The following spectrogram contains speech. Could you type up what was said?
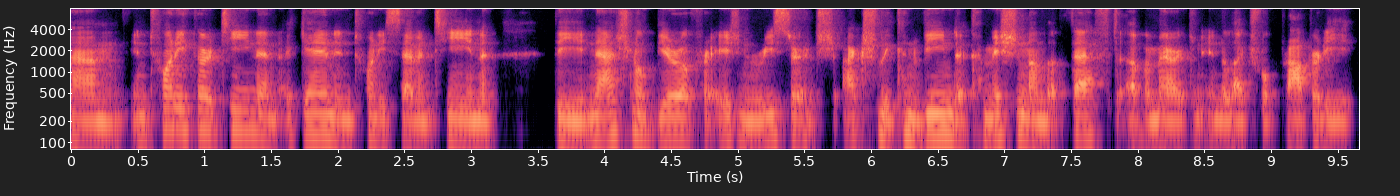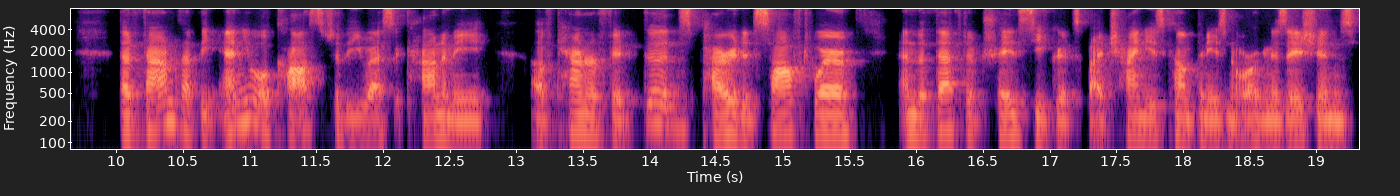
Um, in 2013 and again in 2017, the National Bureau for Asian Research actually convened a commission on the theft of American intellectual property that found that the annual cost to the US economy of counterfeit goods, pirated software, and the theft of trade secrets by Chinese companies and organizations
